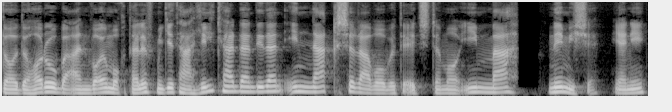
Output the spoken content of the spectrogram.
داده ها رو به انواع مختلف میگه تحلیل کردن دیدن. این نقش روابط اجتماعی مح نمیشه. یعنی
